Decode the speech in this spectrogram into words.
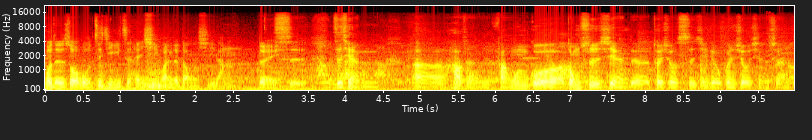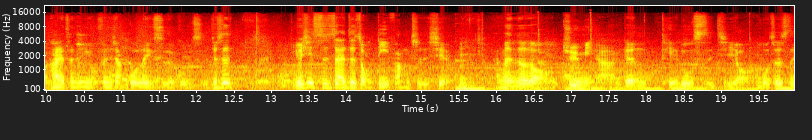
或者是说我自己一直很喜欢的东西啦。对，是之前呃，浩辰访问过东势线的退休司机刘坤秀先生哦，他也曾经有分享过类似的故事，就是尤其是在这种地方支线，嗯。他们这种居民啊，跟铁路司机哦、火车司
